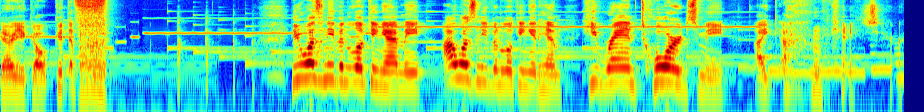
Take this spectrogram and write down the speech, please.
There you go. Get the... he wasn't even looking at me. I wasn't even looking at him. He ran towards me. I... okay, sure.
